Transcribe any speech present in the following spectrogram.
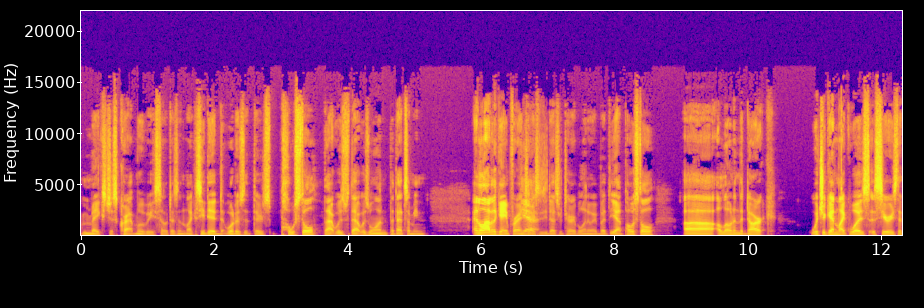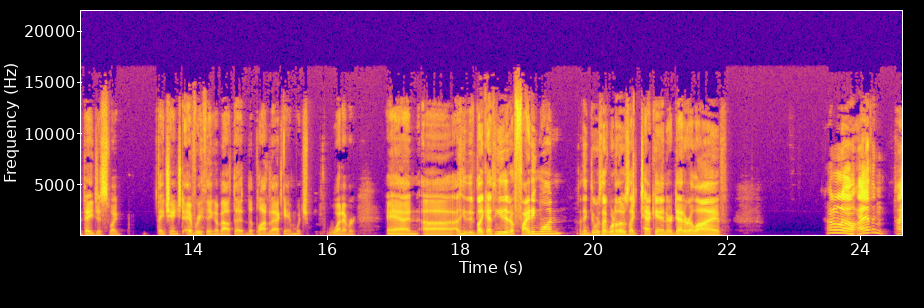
makes just crap movies. So it doesn't like 'cause he did what is it? There's Postal. That was that was one, but that's I mean, and a lot of the game franchises Yeah. he does are terrible anyway. But yeah, Postal, uh, Alone in the Dark, which again like was a series that they just like they changed everything about the the plot of that game, which whatever. And uh, I think he did like I think he did a fighting one. I think there was like one of those like Tekken or Dead or Alive. I don't know. I haven't. I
